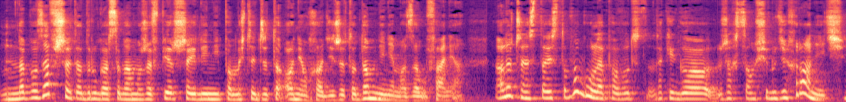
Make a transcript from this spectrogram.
No bo zawsze ta druga osoba może w pierwszej linii pomyśleć, że to o nią chodzi, że to do mnie nie ma zaufania. Ale często jest to w ogóle powód takiego, że chcą się ludzie chronić.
